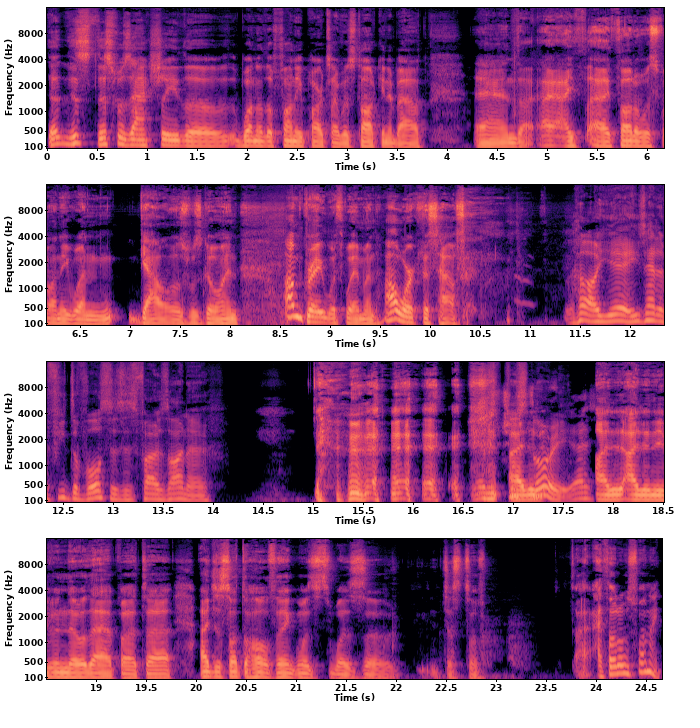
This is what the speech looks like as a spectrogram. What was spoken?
Th- This this was actually the one of the funny parts I was talking about, and I I, I thought it was funny when Gallows was going, "I'm great with women. I'll work this house." Oh yeah, he's had a few divorces, as far as I know. That's true story. That's- I, I didn't even know that, but uh, I just thought the whole thing was was uh, just a. I I thought it was funny.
